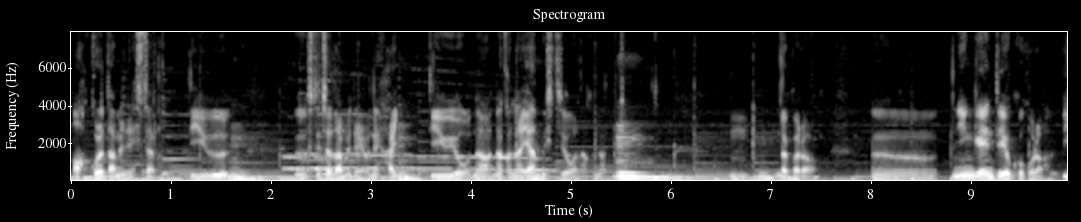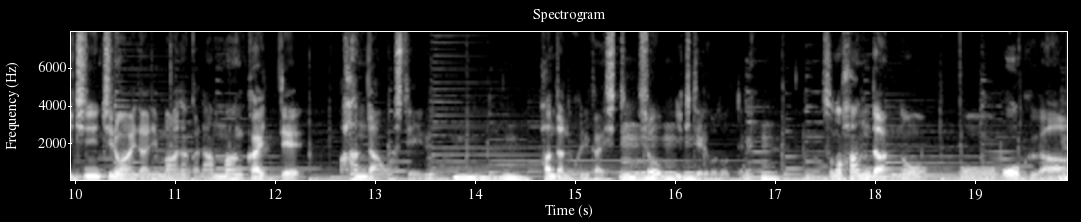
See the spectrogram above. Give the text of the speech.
あこれはダメでしたらっていう、うん。うん捨てちゃダメだよねはい、うん。っていうようななんか悩む必要がなくなった、ううん。ん。だからうーん人間ってよくほら一日の間にまあなんか何万回って判断をしている。うん判断の繰り返しっていうんでしょ、うんうんうんうん。生きていることってね。うん。その判断のお多くが、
